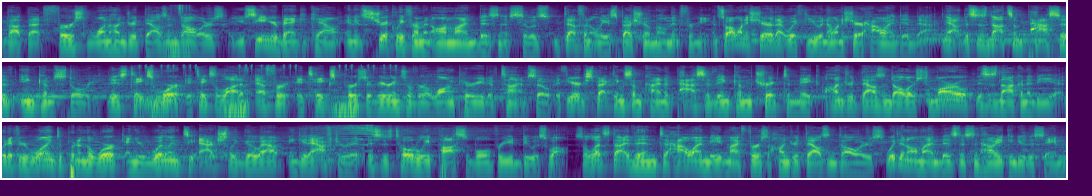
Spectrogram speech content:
about that first $100,000 that you see in your bank account and it's strictly from an online business. So it was definitely a special moment for me. And so I want to share that with you and I want to share how I did that. Now, this is not some passive income story. This takes work. It takes a lot of effort. It takes perseverance over a long period of time. So if you're expecting some kind of passive income trick to make $100,000 tomorrow, this is not going to be it. But if you're willing to put in the work and you're willing to actually go out and get after it, this is totally possible for you to do as well. So let's dive into how I made my first $100,000 with an online business and how you can do the same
